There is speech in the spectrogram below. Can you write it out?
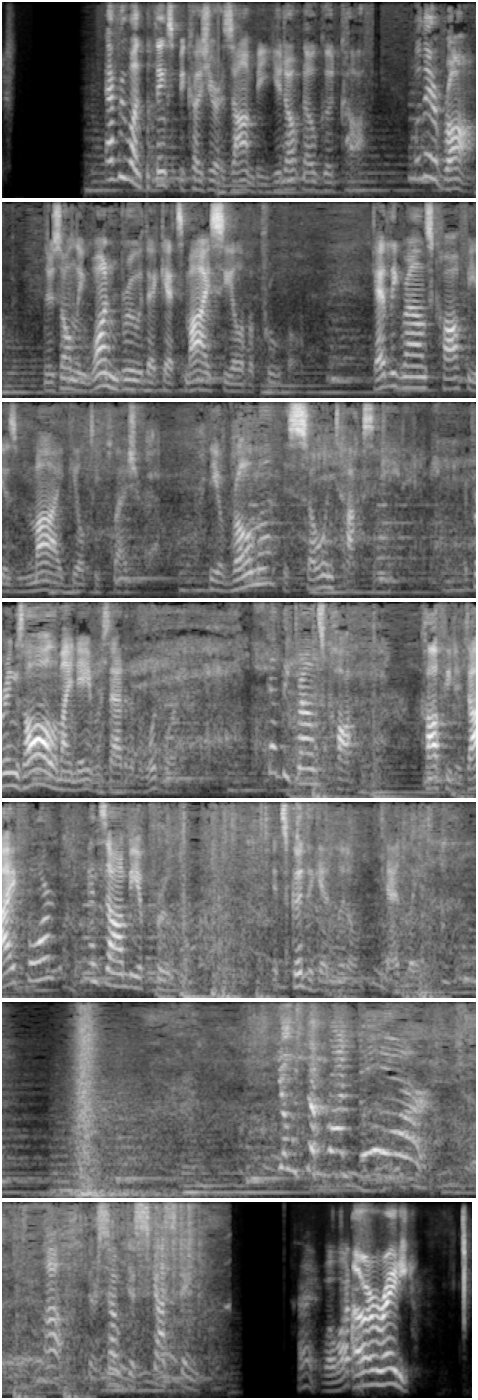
Everyone thinks because you're a zombie, you don't know good coffee. Well, they're wrong. There's only one brew that gets my seal of approval. Deadly Grounds coffee is my guilty pleasure. The aroma is so intoxicating. It brings all of my neighbors out of the woodwork. Deadly Grounds coffee. Coffee to die for and zombie approved. It's good to get a little deadly. Use the front door! Oh, they're so disgusting. All right, well, what? Alrighty.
